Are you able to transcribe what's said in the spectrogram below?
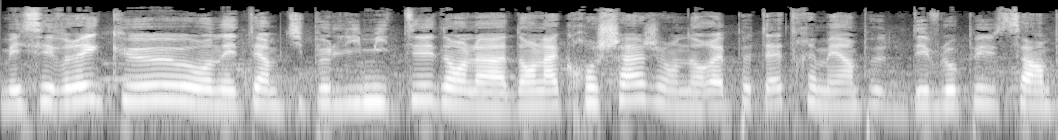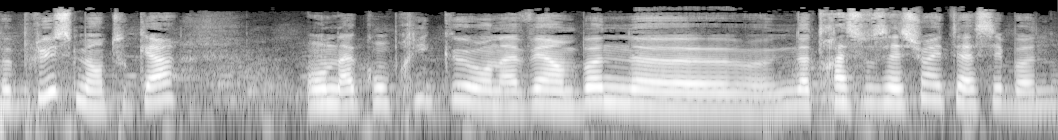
Mais c'est vrai que on était un petit peu limité dans la dans l'accrochage et on aurait peut-être aimé un peu développer ça un peu plus. Mais en tout cas, on a compris qu'on avait un bon, notre association était assez bonne.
